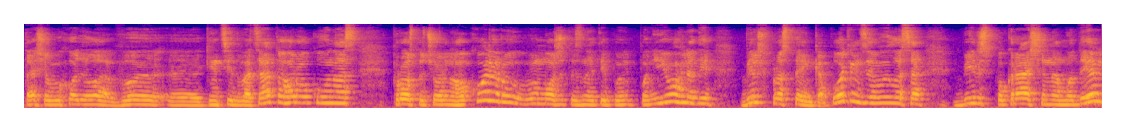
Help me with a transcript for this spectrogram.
та, що виходила в е, кінці 2020 року у нас. Просто чорного кольору, ви можете знайти по, по ній огляди, більш простенька. Потім з'явилася більш покращена модель,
